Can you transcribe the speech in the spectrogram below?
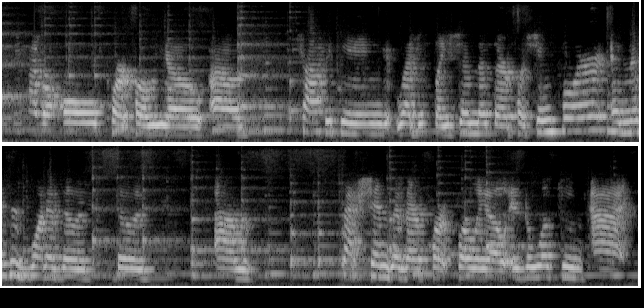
They have a whole portfolio of trafficking legislation that they're pushing for, and this is one of those those um, sections of their portfolio is looking at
